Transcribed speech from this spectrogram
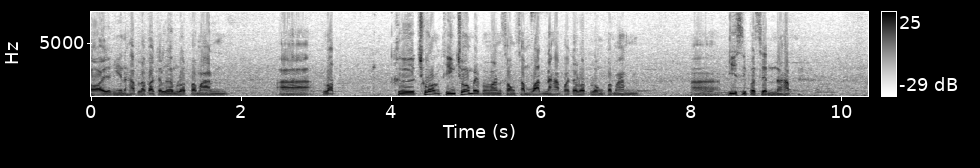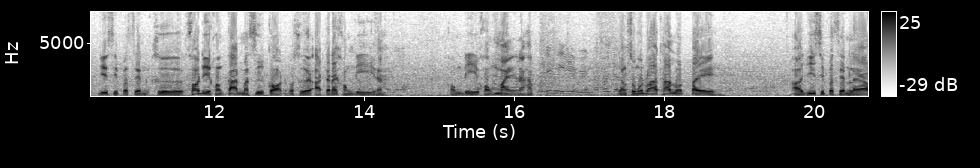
ร้อยอย่างนี้นะครับ แล้วก็จะเริ่มลดประมาณลด คือช่วงทิ้งช่วงไปประมาณสองสาวันนะครับ ก็จะลดลงประมาณยี่สิบเปอร์เซ็นต์นะครับ20%คือข้อดีของการมาซื้อก่อนก็คืออาจจะได้ของดีนะ ของดีของใหม่นะครับ อย่างสมมุติว่าถ้าลดไปอ่า20%แล้ว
